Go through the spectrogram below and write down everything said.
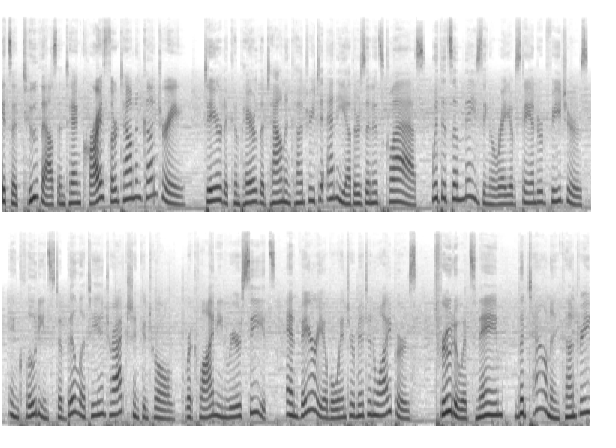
It's a 2010 Chrysler Town & Country. Dare to compare the Town & Country to any others in its class with its amazing array of standard features, including stability and traction control, reclining rear seats, and variable intermittent wipers. True to its name, the Town & Country,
